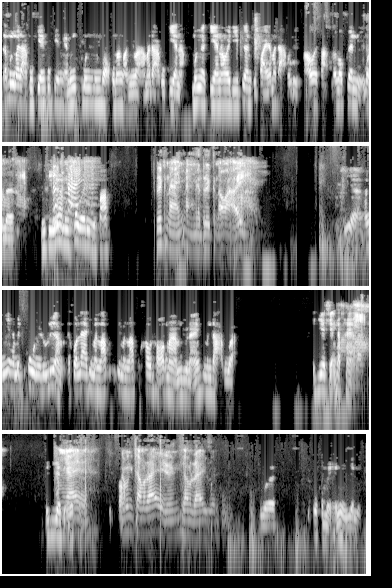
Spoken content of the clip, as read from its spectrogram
แล้วมึงมาด่ากูเกรียนกูเกรียนไงมึงมึงมึงบอกกูมาก่อนดีกว่ามาด่ากูเกรียนอะมึงอะเกรียนเอาไอดีเพื่อนกูไปแล้วมาด่าคนอื่นเขาไอ้สัตว์แล้วลบเพื่อนหนีหมดเลยจริงๆเนี่ยมึงพูดเลยดิไอ้สัตว์เรื่องไหนมันเรื่องน้อยเหี้ยทั้งนี้ทำเป็นพูดไม่รู้เรื่องไอ้คนแรกที่มันรับที่มันรับเข้าทอล์กมามันอยู่ไหนที่มันด่ากูอะไอ้เหี้ยเสียงแหบๆไอ้เหี้ยเสียไงแหบแล้วมึงทำอะไรมึงทำอะไรเพื่อนกูด้วย พวกเขมรนี่เหี้ยนี่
